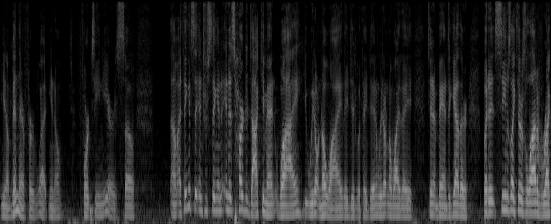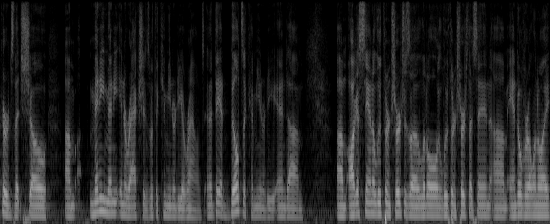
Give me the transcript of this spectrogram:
you know been there for what you know 14 years. So um, I think it's interesting, and, and, it's hard to document why. We don't know why they did what they did, and we don't know why they didn't band together. But it seems like there's a lot of records that show um, many, many interactions with the community around, and that they had built a community. And um, um Augustana Lutheran Church is a little Lutheran church that's in um, Andover, Illinois.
